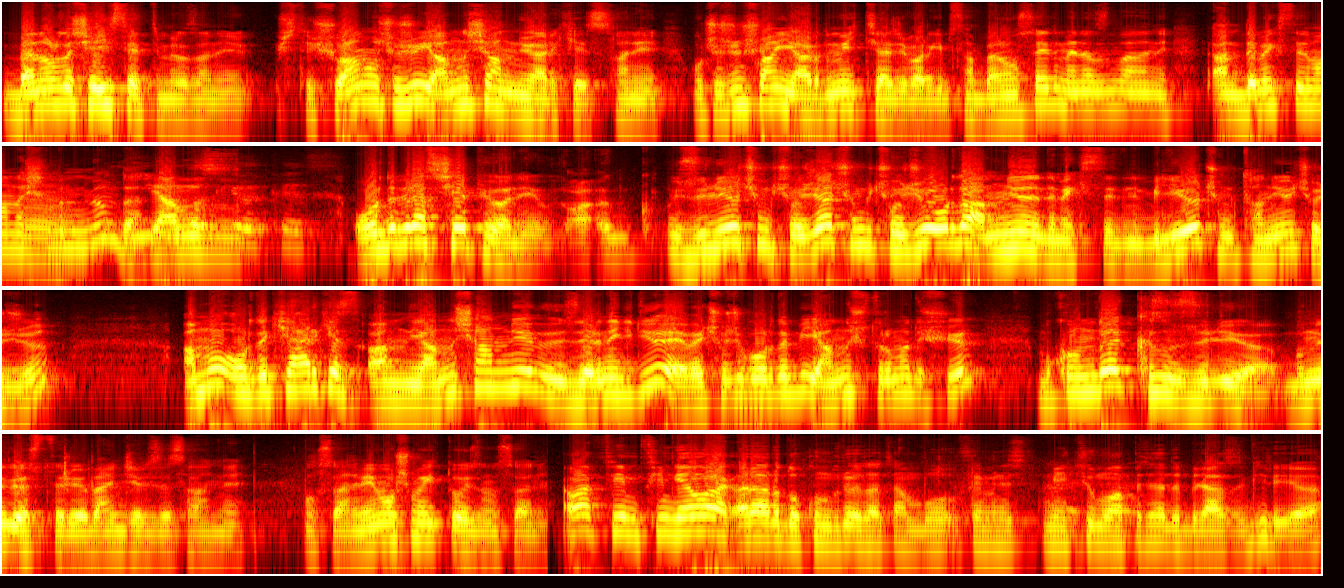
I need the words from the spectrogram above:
ben orada şey hissettim biraz hani işte şu an o çocuğu yanlış anlıyor herkes. Hani o çocuğun şu an yardıma ihtiyacı var gibi. Ben olsaydım en azından hani, hani demek istediğim anlaşıldı mı bilmiyorum da. Yalnız- kız. Orada biraz şey yapıyor hani üzülüyor çünkü çocuğa çünkü çocuğu orada anlıyor ne demek istediğini biliyor çünkü tanıyor çocuğu. Ama oradaki herkes an- yanlış anlıyor ve üzerine gidiyor ya ve çocuk orada bir yanlış duruma düşüyor. Bu konuda kız üzülüyor. Bunu gösteriyor bence bize sahne. O sahne. Benim hoşuma gitti o yüzden o sahne. Ama film film genel olarak ara ara dokunduruyor zaten bu feminist Me Too muhabbetine de biraz giriyor.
